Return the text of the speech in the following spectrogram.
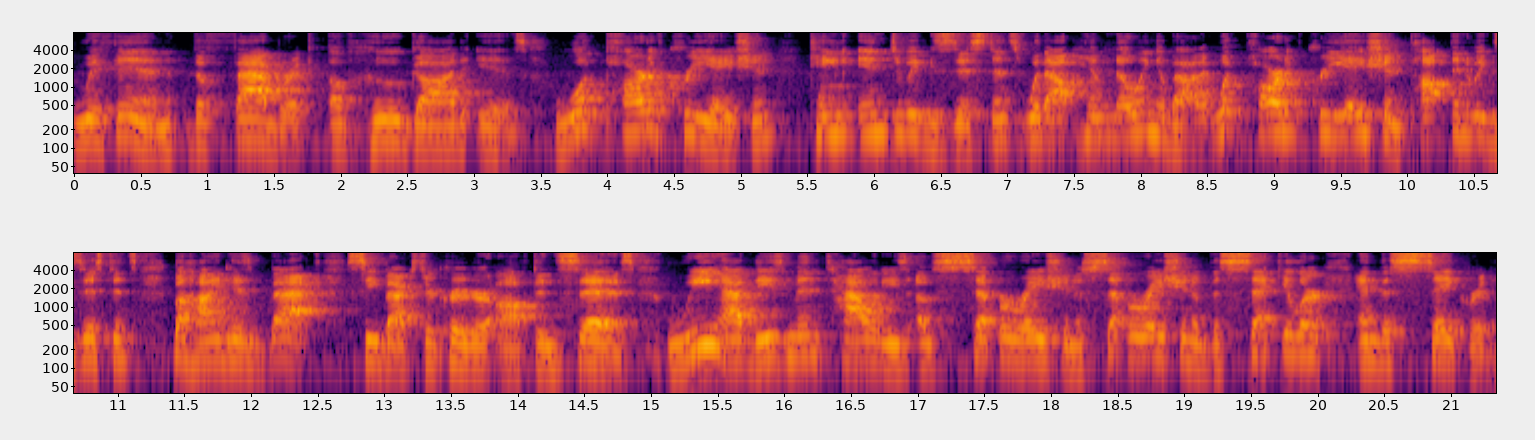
within the fabric of who God is. What part of creation came into existence without him knowing about it? What part of creation popped into existence behind his back? C. Baxter Kruger often says. We have these mentalities of separation, a separation of the secular and the sacred.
